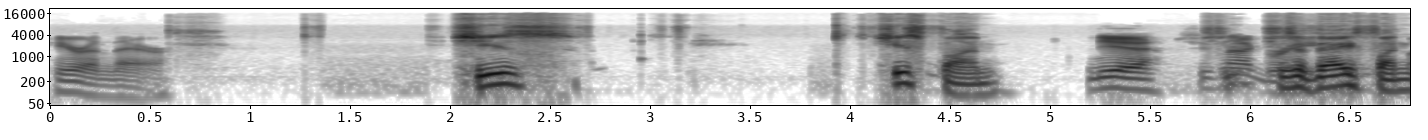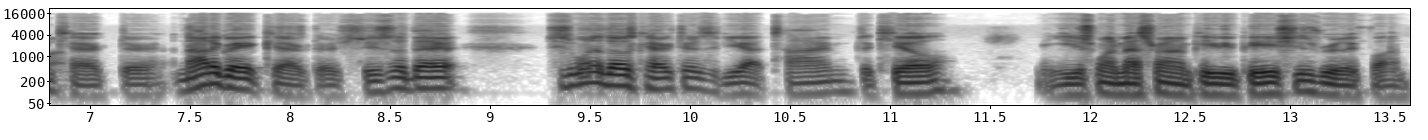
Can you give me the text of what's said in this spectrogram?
here and there. She's she's fun. Yeah, she's not. Great, she's a very fun, fun, character. Not a great character. She's a there. She's one of those characters. If you got time to kill, and you just want to mess around in PvP, she's really fun.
